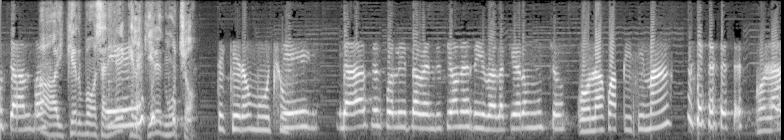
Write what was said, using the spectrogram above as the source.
escuchando. Ay, qué hermosa. Dile Sí. que la quieres mucho. Te quiero mucho. Sí, gracias, Polita. Bendiciones, Diva. La quiero mucho. Hola, guapísima. Hola.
